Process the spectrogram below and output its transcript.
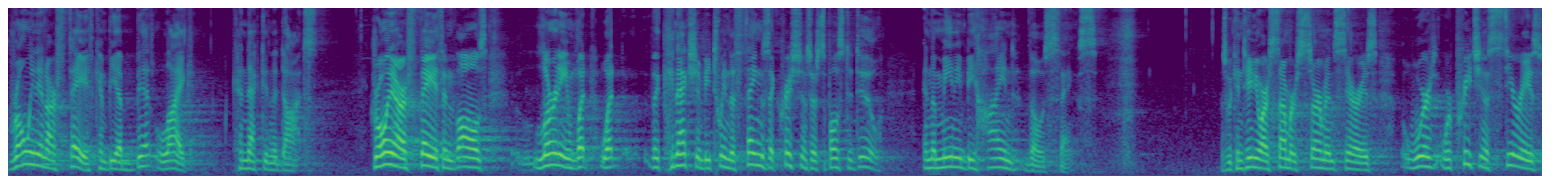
Growing in our faith can be a bit like connecting the dots. Growing in our faith involves learning what, what the connection between the things that Christians are supposed to do and the meaning behind those things. As we continue our summer sermon series, we're, we're preaching a series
